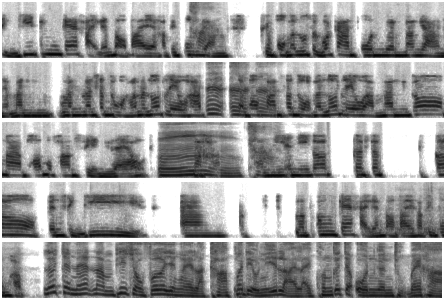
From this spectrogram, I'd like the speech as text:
สิ่งที่ต้องแก้ไขกันต่อไปอะครับพี่ปุ้มค่ะ อย่าง คือผมมันรู้สึกว่าการโอนเงินบางอย่างเนี่ยมันมันมันสะดวกแล้วมันรวดเร็วครับ อ่าอ่าแต่พอความสะดวกมันรวดเร็วอะมันก็มาพร้อมกับความเสี่ยงอยู่แล้ว อืมนะครับค่ะ อันนี้อันนี้ก็ก็ก็ก็เป็นสิ่งที่อ่า เราต้องแก้ไขกันต่อไปครับพี่ปุ้มครับ แล้วจะแนะนำพี่โชเฟอร์ยังไงล่ะคะเพราะเดี๋ยวนี้หลาย ๆ คนก็จะโอนเงินถูกไหมคะ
